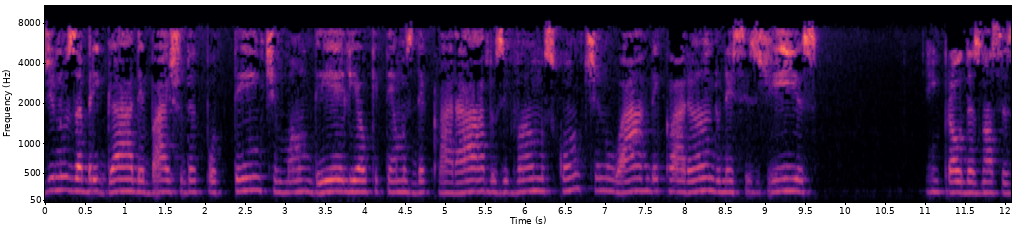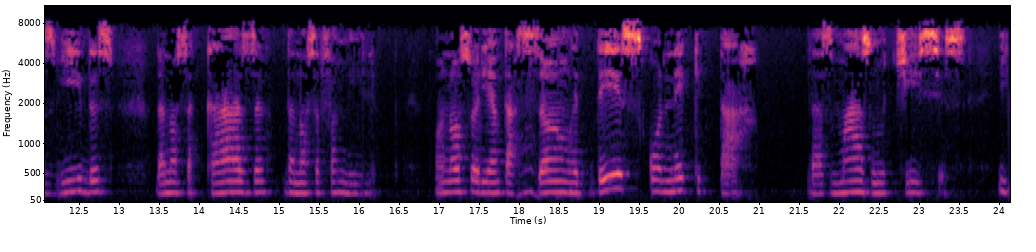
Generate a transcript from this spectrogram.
de nos abrigar debaixo da potente mão dele, é o que temos declarados e vamos continuar declarando nesses dias em prol das nossas vidas, da nossa casa, da nossa família. A nossa orientação é desconectar das más notícias e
